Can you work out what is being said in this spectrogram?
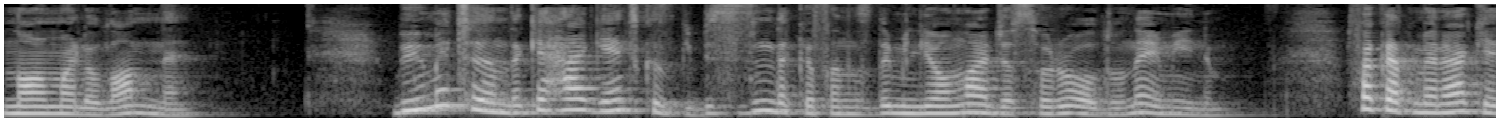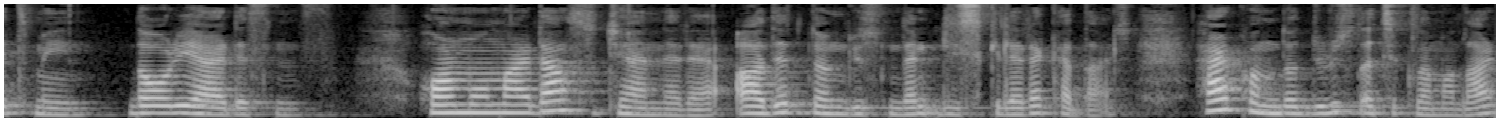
Normal olan ne? Büyüme çağındaki her genç kız gibi sizin de kafanızda milyonlarca soru olduğunu eminim. Fakat merak etmeyin, doğru yerdesiniz. Hormonlardan sütyenlere, adet döngüsünden ilişkilere kadar her konuda dürüst açıklamalar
